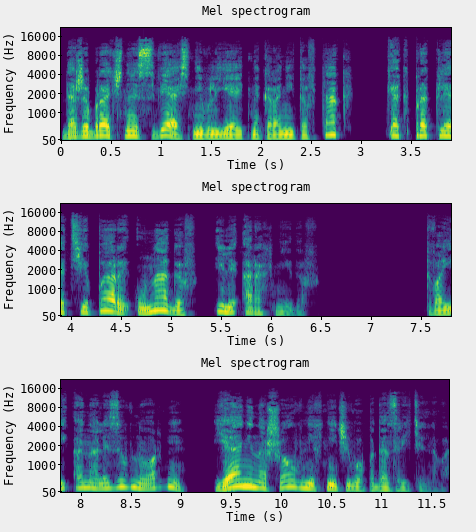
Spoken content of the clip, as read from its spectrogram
Даже брачная связь не влияет на коронитов так, как проклятие пары у нагов или арахнидов. Твои анализы в норме. Я не нашел в них ничего подозрительного.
